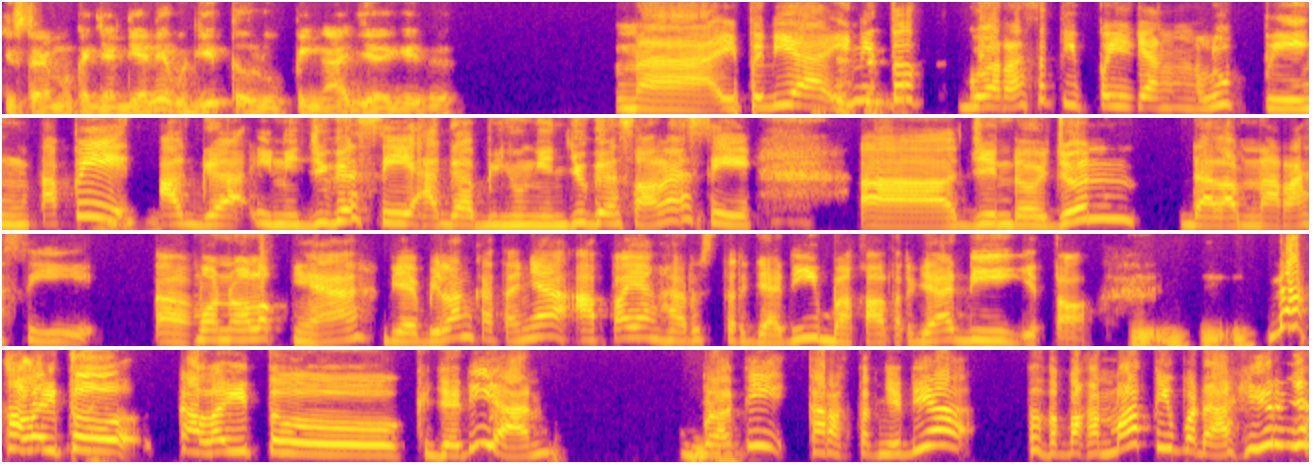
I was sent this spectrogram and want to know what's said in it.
Justru emang kejadiannya begitu looping aja gitu. Nah, itu dia. Ini tuh gua rasa tipe yang looping, tapi Hmm. agak ini juga sih, agak bingungin juga soalnya si uh, Jin Do Jun dalam narasi uh, monolognya dia bilang katanya apa yang harus terjadi bakal terjadi gitu. Mm, mm, mm. Nah, kalau itu kalau itu kejadian, berarti karakternya dia tetap akan mati pada akhirnya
